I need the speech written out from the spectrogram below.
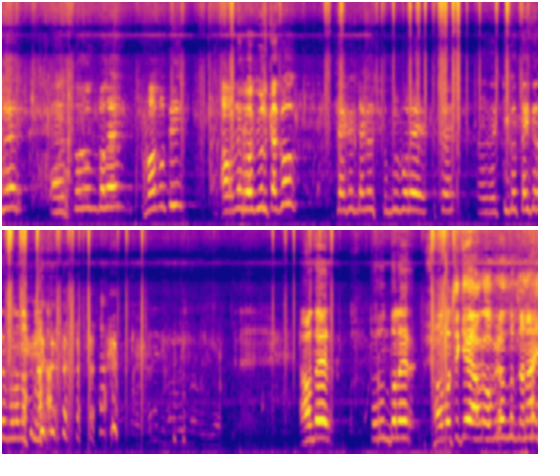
আমাদের তরুণ দলের সভাপতি আমাদের রবিউল কাকু। সেকেন্ড টাকা সুন্দর করে কি করতে চাইছে বলে না। আমাদের তরুণ দলের সভাপতিকে আমরা অভিনন্দন জানাই।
